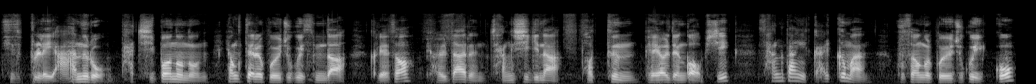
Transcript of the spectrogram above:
디스플레이 안으로 다 집어넣은 형태를 보여주고 있습니다. 그래서 별다른 장식이나 버튼 배열된 거 없이 상당히 깔끔한 구성을 보여주고 있고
